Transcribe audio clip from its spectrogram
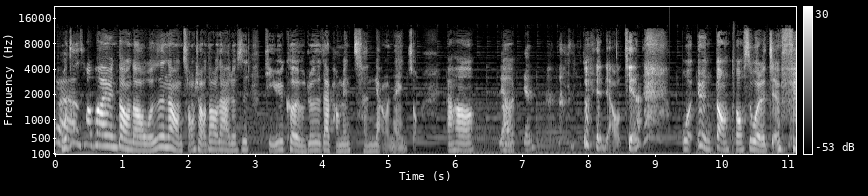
啊、我真的超不爱运动的、哦。我是那种从小到大就是体育课，我就是在旁边乘凉的那一种，然后聊天，呃、对，聊天。我运动都是为了减肥，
